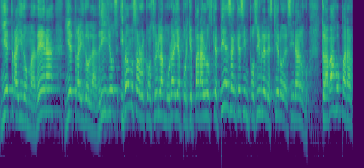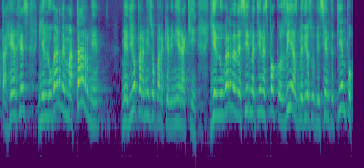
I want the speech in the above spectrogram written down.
Y he traído madera, y he traído ladrillos, y vamos a reconstruir la muralla, porque para los que piensan que es imposible, les quiero decir algo. Trabajo para Artajerjes, y en lugar de matarme, me dio permiso para que viniera aquí. Y en lugar de decirme tienes pocos días, me dio suficiente tiempo.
